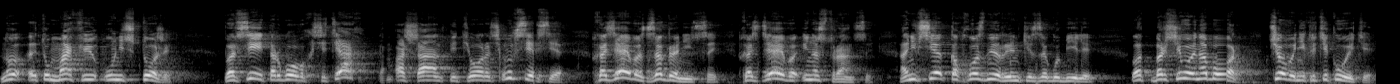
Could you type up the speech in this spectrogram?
но эту мафию уничтожить. Во всей торговых сетях, там, Ашан, Пятерочка, ну все-все, хозяева за границей, хозяева иностранцы. Они все колхозные рынки загубили. Вот борщевой набор, что вы не критикуете?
